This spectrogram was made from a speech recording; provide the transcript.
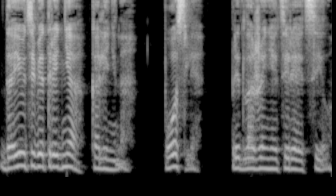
«Даю тебе три дня, Калинина. После предложение теряет силу».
